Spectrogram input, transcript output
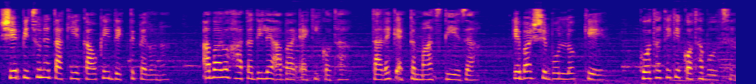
সে পিছনে তাকিয়ে কাউকেই দেখতে পেল না। আবারও হাতা দিলে আবার একই কথা, তারেক, একটা মাছ দিয়ে যা। এবার সে বলল, কে? কোথা থেকে কথা বলছেন?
